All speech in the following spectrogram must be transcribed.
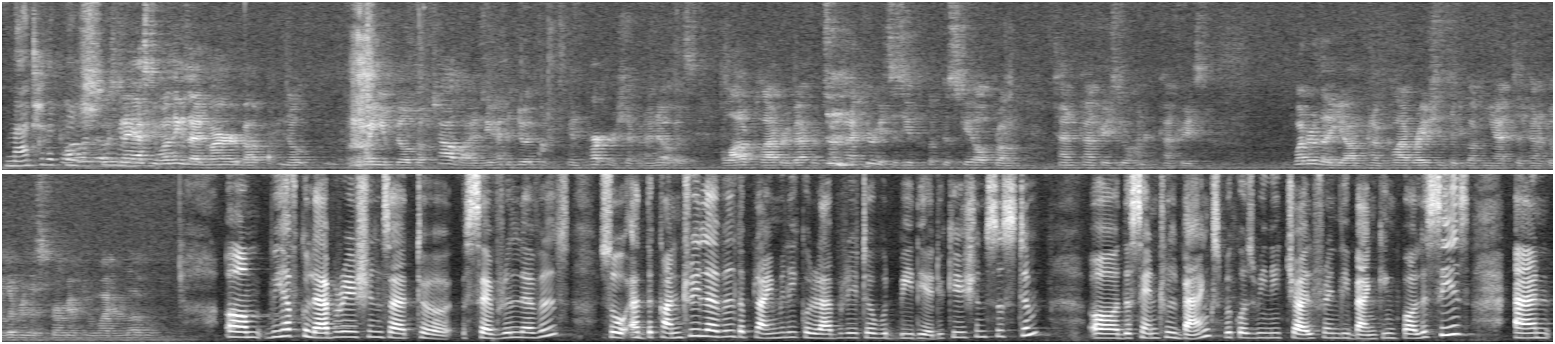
Matt had a Well, I was- I was question. going to ask you, one of the things I admire about, you know, the way you built up Childline is you had to do it in partnership, and I know it's a lot of collaborative efforts. I'm kind of curious, as you look to scale from 10 countries to 100 countries, what are the um, kind of collaborations that you're looking at to kind of deliver this program to a wider level? Um, we have collaborations at uh, several levels. So at the country level, the primary collaborator would be the education system, uh, the central banks, because we need child-friendly banking policies, and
